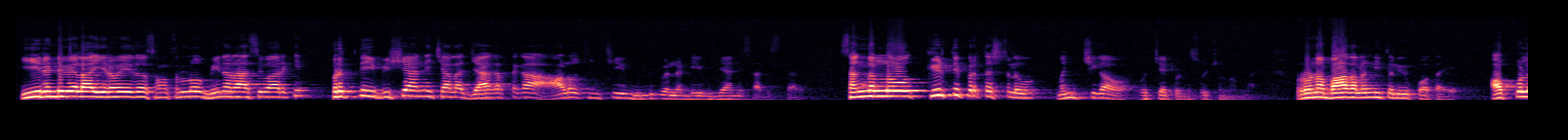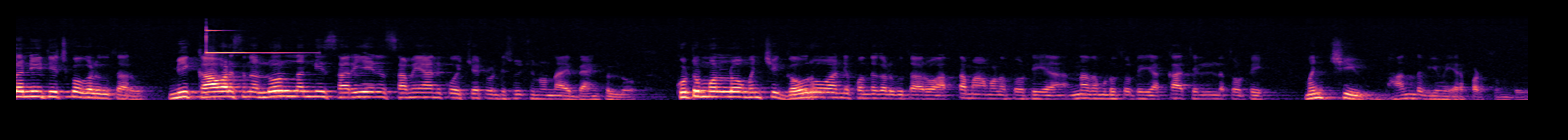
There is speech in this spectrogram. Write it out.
ఈ రెండు వేల ఇరవై ఐదో సంవత్సరంలో మీనరాశి వారికి ప్రతి విషయాన్ని చాలా జాగ్రత్తగా ఆలోచించి ముందుకు వెళ్ళండి విజయాన్ని సాధిస్తారు. సంఘంలో కీర్తి ప్రతిష్టలు మంచిగా వచ్చేటువంటి సూచనలు ఉన్నాయి. రుణ బాధలన్నీ తొలగిపోతాయి. అప్పులన్నీ తీర్చుకోగలుగుతారు. మీకు కావలసిన లోన్లన్నీ సరైన సమయానికి వచ్చేటువంటి సూచనలు ఉన్నాయి బ్యాంకుల్లో. కుటుంబంలో మంచి గౌరవాన్ని పొందగలుగుతారు. అత్తమామలతోటి అన్నదమ్ములతోటి అక్కా చెల్లెళ్ళతోటి మంచి బాంధవ్యం ఏర్పడుతుంది.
